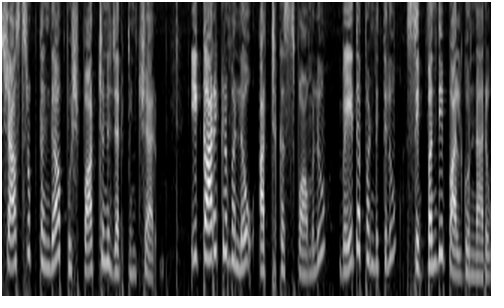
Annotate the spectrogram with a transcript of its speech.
శాస్త్రోక్తంగా పుష్పార్చన జరిపించారు. ఈ కార్యక్రమంలో అర్చక స్వాములు వేద పండితులు సిబ్బంది పాల్గొన్నారు.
